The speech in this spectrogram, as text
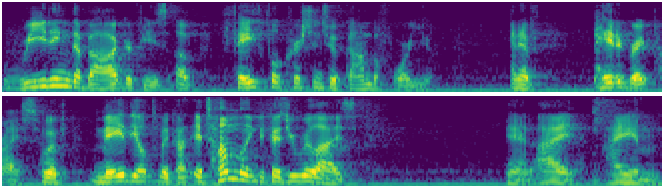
reading the biographies of faithful Christians who have gone before you and have paid a great price, who have made the ultimate cost. It's humbling because you realize, man, I, I am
